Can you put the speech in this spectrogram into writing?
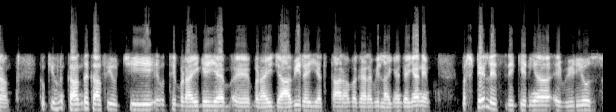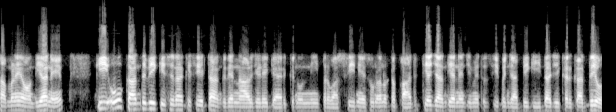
ਆ, ਕਿਉਂਕਿ ਹੁਣ ਕੰਧ ਕਾਫੀ ਉੱਚੀ ਉੱਥੇ ਬਣਾਈ ਗਈ ਹੈ ਬਣਾਈ ਜਾ ਵੀ ਰਹੀ ਹੈ, ਤਾਰਾਂ ਵਗੈਰਾ ਵੀ ਲਾਈਆਂ ਗਈਆਂ ਨੇ, ਪਰ ਸਟਿਲ ਇਸ ਤਰੀਕੇ ਦੀਆਂ ਇਹ ਵੀਡੀਓਜ਼ ਸਾਹਮਣੇ ਆਉਂਦੀਆਂ ਨੇ ਕਿ ਉਹ ਕੰਧ ਵੀ ਕਿਸੇ ਨਾ ਕਿਸੇ ਢੰਗ ਦੇ ਨਾਲ ਜਿਹੜੇ ਗੈਰ ਕਾਨੂੰਨੀ ਪ੍ਰਵਾਸੀ ਨੇ, ਸੋ ਉਹਨਾਂ ਨੂੰ ਟਪਾ ਦਿੱਤੀਆਂ ਜਾਂਦੀਆਂ ਨੇ, ਜਿਵੇਂ ਤੁਸੀਂ ਪੰਜਾਬੀ ਗੀਤ ਦਾ ਜ਼ਿਕਰ ਕਰਦੇ ਹੋ।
